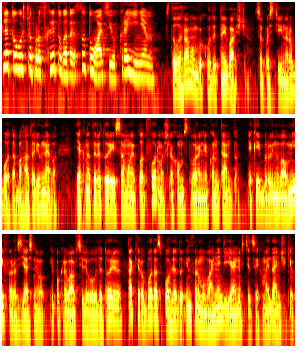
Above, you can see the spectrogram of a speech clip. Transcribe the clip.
для того, щоб розхитувати ситуацію в країні. З телеграмом виходить найважче це постійна робота, багаторівнева, як на території самої платформи шляхом створення контенту, який би руйнував міфи, роз'яснював і покривав цільову аудиторію, так і робота з погляду інформування діяльності цих майданчиків.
